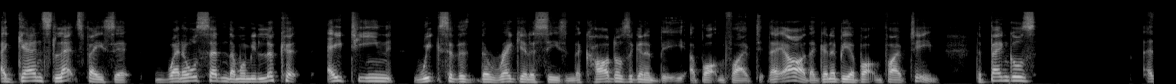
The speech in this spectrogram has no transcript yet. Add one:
Against, let's face it, when all said and done, when we look at 18 weeks of the, the regular season, the Cardinals are going to be a bottom five. Te- they are. They're going to be a bottom five team. The Bengals uh,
